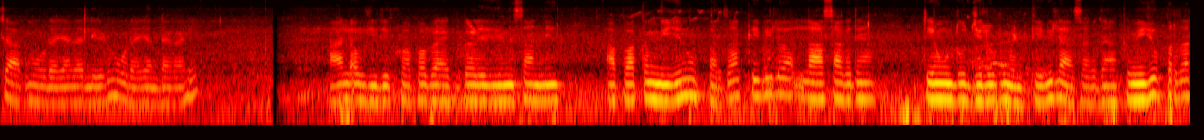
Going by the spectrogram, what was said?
ਚਾਕ ਮੋੜਿਆ ਜਾਂਦਾ, ਲੀਡ ਮੋੜਿਆ ਜਾਂਦਾ ਹੈਗਾ ਇਹ। ਆਹ ਲਓ ਜੀ, ਦੇਖੋ ਆਪਾਂ ਬੈਕ ਗਲੇ ਦੀ ਨਿਸ਼ਾਨੀ ਆਪਾਂ ਕਮੀਜ਼ ਨੂੰ ਉੱਪਰ ਧਰ ਕੇ ਵੀ ਲਾ- ਲਾ ਸਕਦੇ ਹਾਂ। ਤੇ ਉਹ ਦੂਜੇ ਲੂਟ ਮਿਣ ਕੇ ਵੀ ਲਾ ਸਕਦੇ ਹਾਂ। ਕਮੀਜ਼ ਉੱਪਰ ਧਰ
